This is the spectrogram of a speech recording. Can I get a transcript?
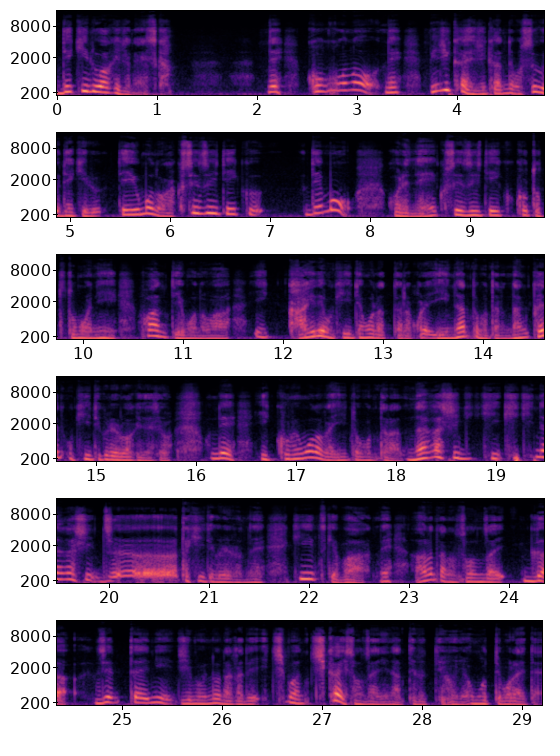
できるわけじゃないですか。で、ここのね、短い時間でもすぐできるっていうものが癖づいていくでもこれね癖づいていくこととともにファンっていうものは一回でも聞いてもらったらこれいいなと思ったら何回でも聞いてくれるわけですよ。で一個のものがいいと思ったら流し聞き聞き流しずっと聞いてくれるんで気ぃつけばねあなたの存在が絶対に自分の中で一番近い存在になってるっていうふうに思ってもらいたい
